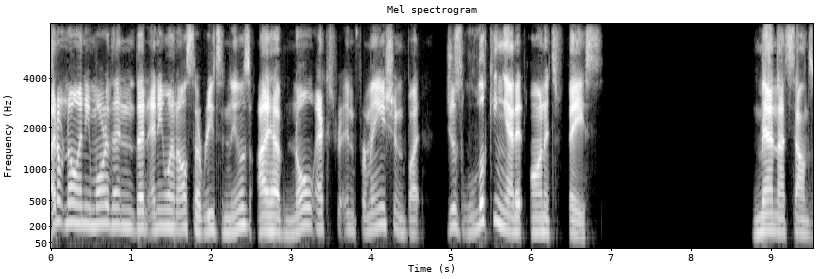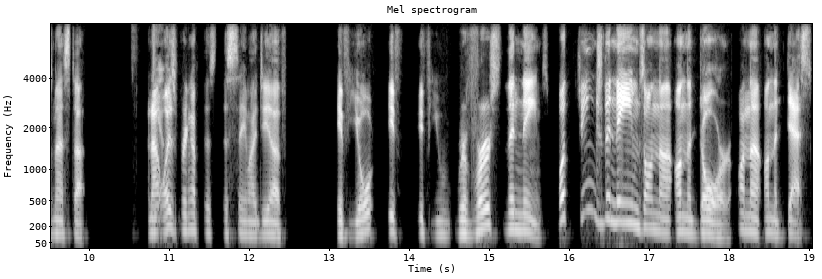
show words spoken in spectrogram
I don't know any more than than anyone else that reads the news. I have no extra information, but just looking at it on its face, man, that sounds messed up. And I always bring up this this same idea of if you're if if you reverse the names, put change the names on the on the door on the on the desk.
